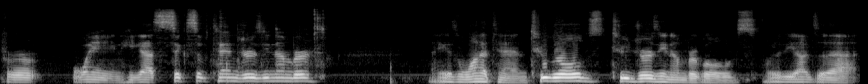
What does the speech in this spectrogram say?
for Wayne. He got 6 of 10 jersey number. He has 1 of 10. Two golds, two jersey number golds. What are the odds of that?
